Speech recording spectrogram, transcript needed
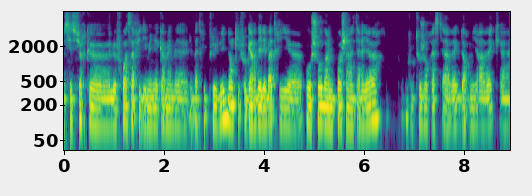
c'est sûr que le froid, ça fait diminuer quand même les, les, batteries plus vite, donc il faut garder les batteries au chaud dans une poche à l'intérieur donc toujours rester avec, dormir avec, euh,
